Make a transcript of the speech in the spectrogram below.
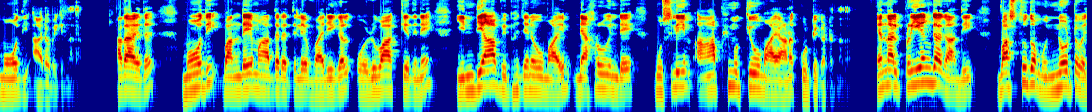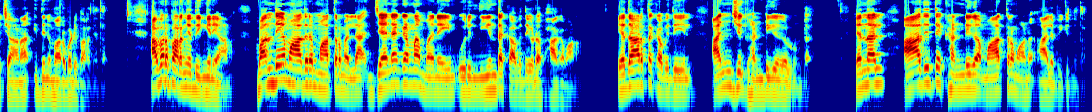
മോദി ആരോപിക്കുന്നത്. അതായത് മോദി വന്ദേ മാതരത്തിലെ വരികൾ ഒഴിവാക്കിയതിനെ ഇന്ത്യാ വിഭജനവുമായും നെഹ്റുവിന്റെ മുസ്ലിം ആഭിമുഖ്യവുമായാണ് കൂട്ടിക്കെട്ടുന്നത്. എന്നാൽ പ്രിയങ്ക ഗാന്ധി വസ്തുത മുന്നോട്ട് വെച്ചാണ് ഇതിന് മറുപടി പറഞ്ഞത്. അവർ പറഞ്ഞത് ഇങ്ങനെയാണ്. വന്ദേ മാതരം മാത്രമല്ല ജനഗണമനയും ഒരു നീണ്ട കവിതയുടെ ഭാഗമാണ്. യഥാർത്ഥ കവിതയിൽ അഞ്ച് ഖണ്ഡികകളുണ്ട്. എന്നാൽ ആദ്യത്തെ ഖണ്ഡിക മാത്രമാണ് ആലപിക്കുന്നത്.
